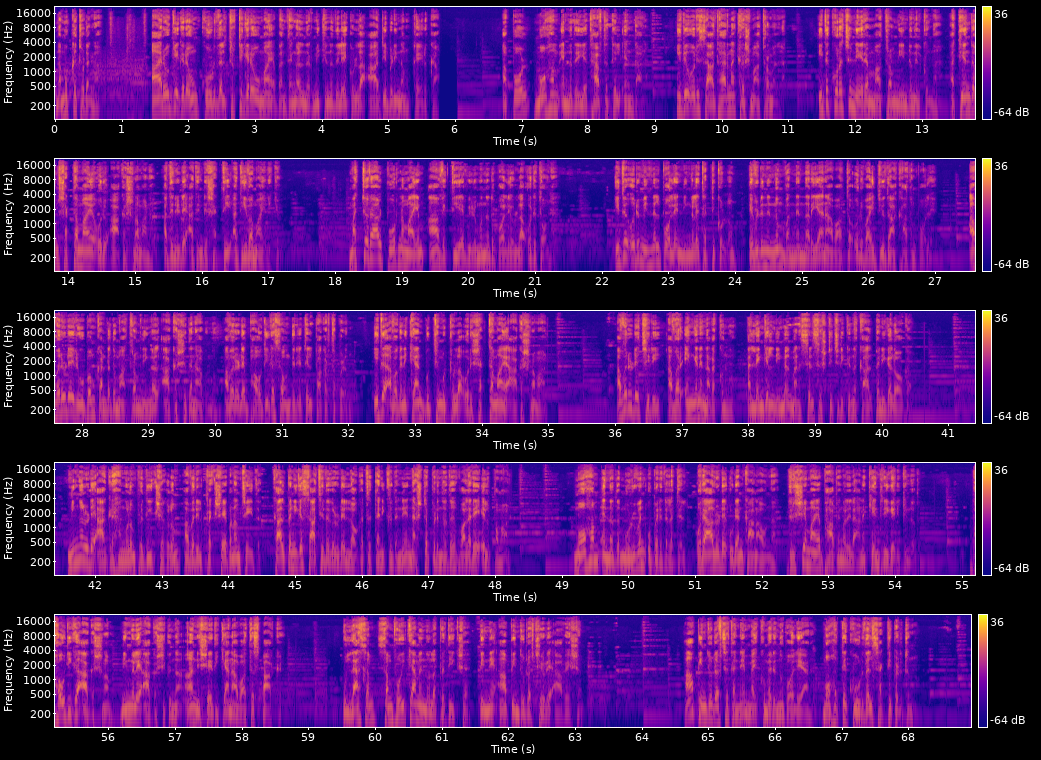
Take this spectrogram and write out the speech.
നമുക്ക് തുടങ്ങാം. ആരോഗ്യകരവും കൂടുതൽ തൃപ്തികരവുമായ ബന്ധങ്ങൾ നിർമ്മിക്കുന്നതിലേക്കുള്ള ആദ്യപടി നമുക്ക് എടുക്കാം അപ്പോൾ മോഹം എന്നത് യഥാർത്ഥത്തിൽ എന്താണ്? ഇത് ഒരു സാധാരണ ക്രഷ് മാത്രമല്ല. ഇത് കുറച്ചു നേരം മാത്രം നീണ്ടു നിൽക്കുന്ന അത്യന്തം ശക്തമായ ഒരു ആകർഷണമാണ്. അതിനിടെ അതിന്റെ ശക്തി അതീവമായിരിക്കും. മറ്റൊരാൾ പൂർണമായും ആ വ്യക്തിയെ വിഴുങ്ങുന്നത് പോലെയുള്ള ഒരു തോന്നൽ. ഇത് ഒരു മിന്നൽ പോലെ നിങ്ങളെ തട്ടിക്കൊള്ളും എവിടെ നിന്നും വന്നെന്നറിയാനാവാത്ത ഒരു വൈദ്യുതാഘാതം പോലെ. അവരുടെ രൂപം കണ്ടതു മാത്രം നിങ്ങൾ ആകർഷിതനാകുന്നു. അവരുടെ ഭൗതിക സൗന്ദര്യത്തിൽ പകർത്തപ്പെടുന്നു. ഇത് അവഗണിക്കാൻ ബുദ്ധിമുട്ടുള്ള ഒരു ശക്തമായ ആകർഷണമാണ്. അവരുടെ ചിരി അവർ എങ്ങനെ നടക്കുന്നു അല്ലെങ്കിൽ നിങ്ങൾ മനസ്സിൽ സൃഷ്ടിച്ചിരിക്കുന്ന കാൽപ്പനിക ലോകം. നിങ്ങളുടെ ആഗ്രഹങ്ങളും പ്രതീക്ഷകളും അവരിൽ പ്രക്ഷേപണം ചെയ്ത് കാൽപ്പനിക സാധ്യതകളുടെ ലോകത്ത് തനിക്കു തന്നെ നഷ്ടപ്പെടുന്നത് വളരെ എളുപ്പമാണ്. മോഹം എന്നത് മുഴുവൻ ഉപരിതലത്തിൽ ഒരാളുടെ ഉടൻ കാണാവുന്ന ദൃശ്യമായ ഭാവങ്ങളിലാണ് കേന്ദ്രീകരിക്കുന്നത്. ഭൗതിക ആകർഷണം നിങ്ങളെ ആകർഷിക്കുന്ന ആ നിഷേധിക്കാനാവാത്ത സ്പാർക്ക് ഉല്ലാസം സംഭവിക്കാമെന്നുള്ള പ്രതീക്ഷ പിന്നെ ആ പിന്തുടർച്ചയുടെ ആവേശം. ആ പിന്തുടർച്ച തന്നെ മയക്കുമരുന്നു പോലെയാണ്. മോഹത്തെ കൂടുതൽ ശക്തിപ്പെടുത്തുന്നു.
